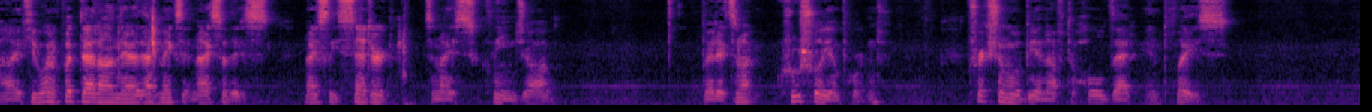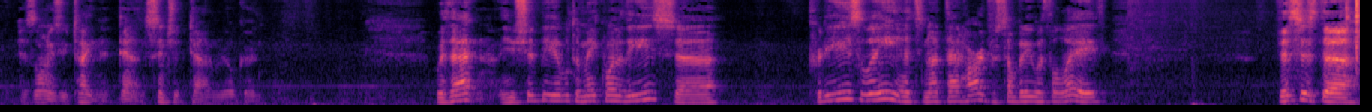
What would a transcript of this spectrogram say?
Uh, if you want to put that on there, that makes it nice so that it's nicely centered. It's a nice clean job but it's not crucially important. Friction will be enough to hold that in place as long as you tighten it down, cinch it down real good. With that, you should be able to make one of these uh, pretty easily. It's not that hard for somebody with a lathe. This is the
